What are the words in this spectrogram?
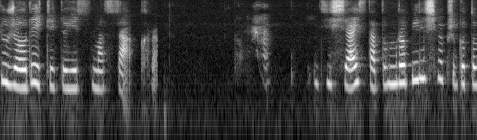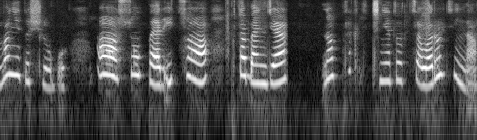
dużo ryczy, to jest masakra. Dzisiaj z tatą robiliśmy przygotowanie do ślubu. O, super! I co? Kto będzie? No, praktycznie to cała rodzina.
